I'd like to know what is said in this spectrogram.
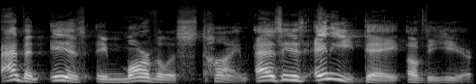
Advent is a marvelous time, as is any day of the year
